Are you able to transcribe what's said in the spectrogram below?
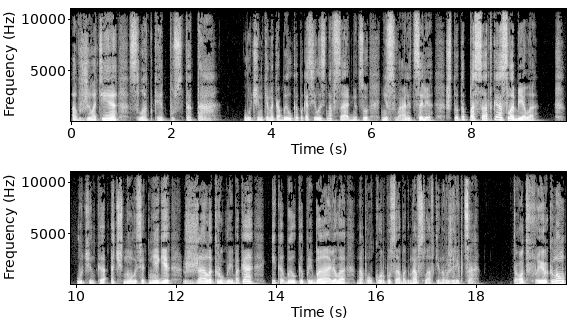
а в животе сладкая пустота. Лучинкина кобылка покосилась на всадницу. Не свалится ли? Что-то посадка ослабела. Лучинка очнулась от неги, сжала круглые бока, и кобылка прибавила, на полкорпуса обогнав Славкиного жеребца. Тот фыркнул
